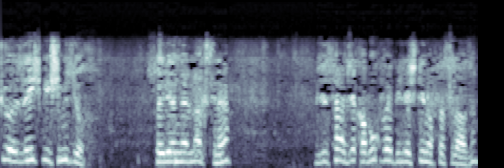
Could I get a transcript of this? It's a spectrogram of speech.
Şu özde hiçbir işimiz yok. Söyleyenlerin aksine bize sadece kabuk ve birleştiği noktası lazım.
